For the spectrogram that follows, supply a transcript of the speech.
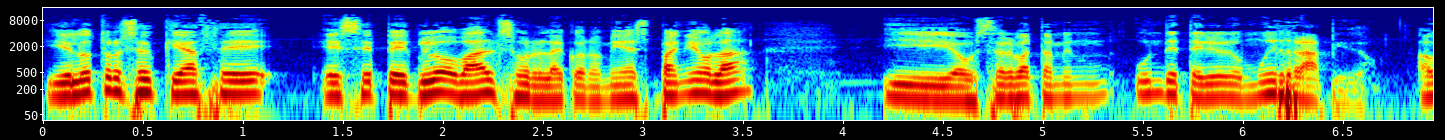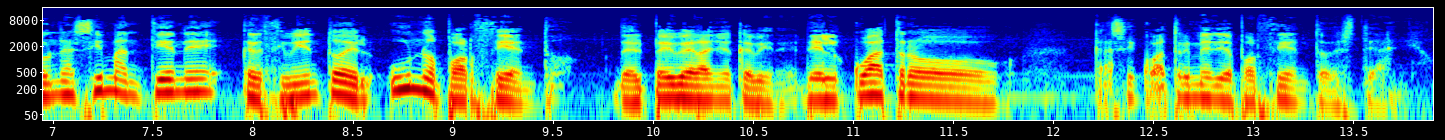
Y el otro es el que hace SP Global sobre la economía española y observa también un deterioro muy rápido. Aún así mantiene crecimiento del 1% del PIB el año que viene, del 4, casi 4,5% este año.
